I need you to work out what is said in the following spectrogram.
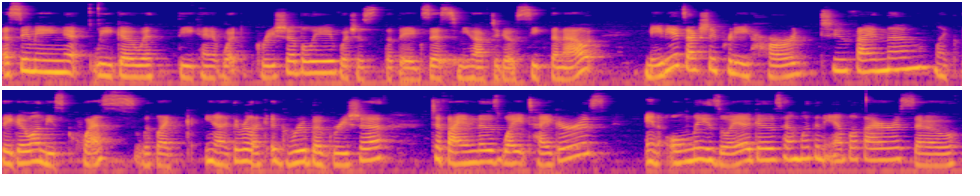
Assuming we go with the kind of what Grisha believe, which is that they exist and you have to go seek them out, maybe it's actually pretty hard to find them. Like they go on these quests with like, you know, like there were like a group of Grisha to find those white tigers and only Zoya goes home with an amplifier. So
